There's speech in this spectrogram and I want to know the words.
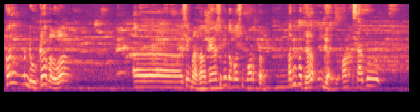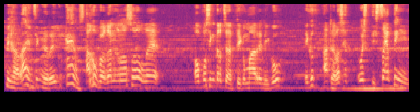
kon menduga bahwa eh sing bakal chaos itu toko supporter. Tapi padahal enggak. Ono satu pihak lain sing gara itu chaos. aku bahkan ngerasa le apa sing terjadi kemarin itu itu adalah set, wis di setting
